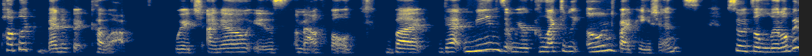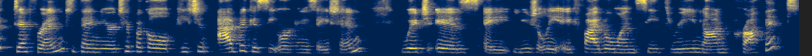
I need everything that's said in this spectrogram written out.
public benefit co-op which I know is a mouthful, but that means that we are collectively owned by patients. So it's a little bit different than your typical patient advocacy organization, which is a usually a 501c3 nonprofit.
